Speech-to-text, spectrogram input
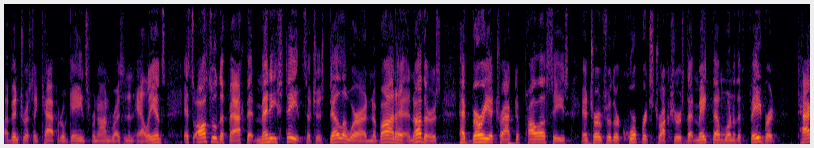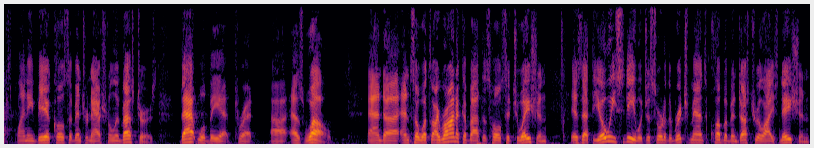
of interest and capital gains for non resident aliens. It's also the fact that many states, such as Delaware and Nevada and others, have very attractive policies in terms of their corporate structures that make them one of the favorite tax planning vehicles of international investors. That will be at threat uh, as well. And, uh, and so, what's ironic about this whole situation is that the OECD, which is sort of the rich man's club of industrialized nation,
